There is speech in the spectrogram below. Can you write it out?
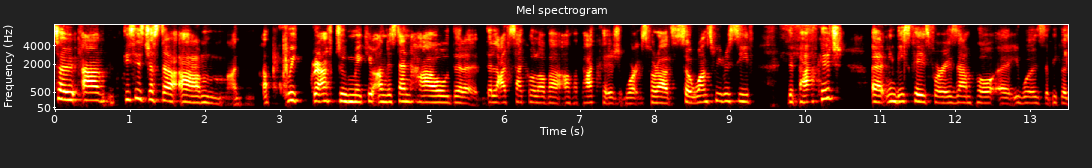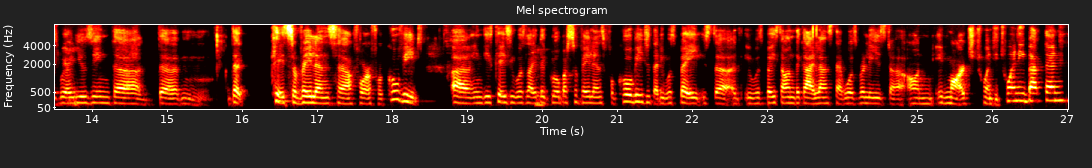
So um, this is just a, um, a, a, quick graph to make you understand how the, the life cycle of a, of a package works for us. So once we receive the package, uh, in this case, for example, uh, it was because we are using the, the, um, the case surveillance uh, for, for COVID, uh, in this case, it was like the mm. global surveillance for COVID that it was based, uh, it was based on the guidelines that was released uh, on in March 2020 back then.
